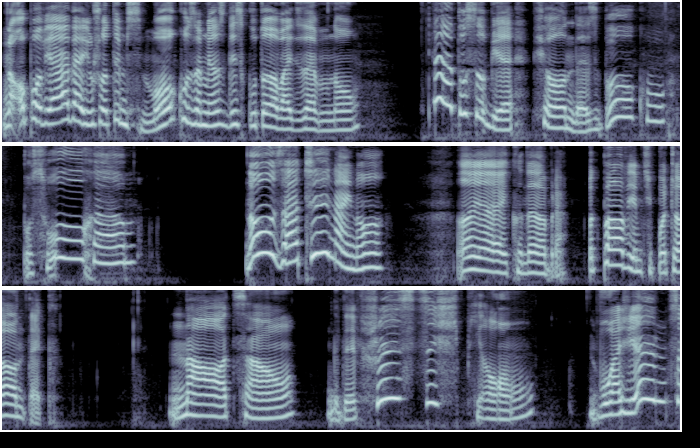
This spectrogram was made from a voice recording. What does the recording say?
No opowiadaj już o tym smoku zamiast dyskutować ze mną. Ja tu sobie siądę z boku, posłucham. No, zaczynaj, no. Ojejku, dobra. Odpowiem ci początek. Nocą, gdy wszyscy śpią, w łazience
